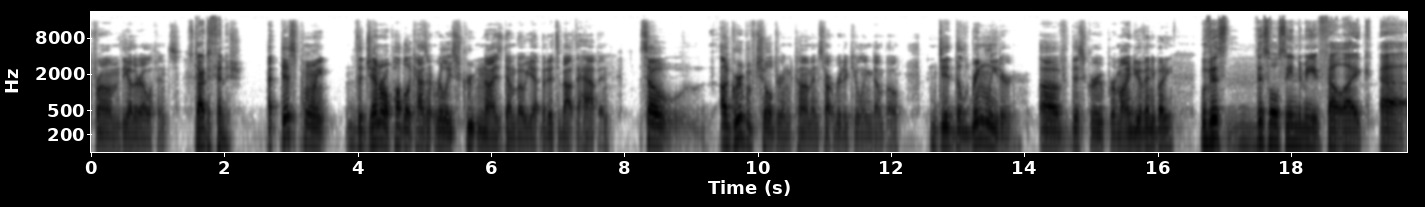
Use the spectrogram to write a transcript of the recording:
from the other elephants. Start to finish. At this point, the general public hasn't really scrutinized Dumbo yet, but it's about to happen. So a group of children come and start ridiculing Dumbo. Did the ringleader of this group remind you of anybody? Well, this this whole scene to me felt like uh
